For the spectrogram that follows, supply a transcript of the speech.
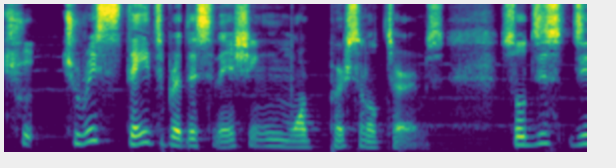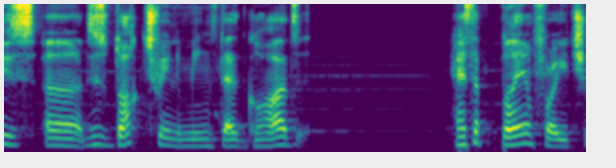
to, to restate predestination in more personal terms. So this this uh, this doctrine means that God has a plan for each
